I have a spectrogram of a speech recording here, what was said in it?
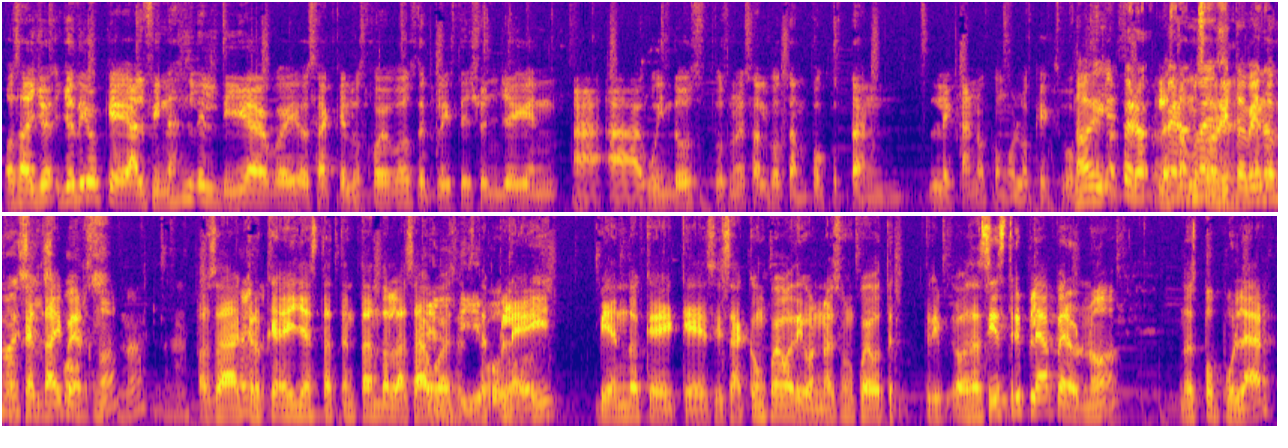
o sea, yo, yo digo que al final del día, güey, o sea, que los juegos de PlayStation lleguen a, a Windows, pues no es algo tampoco tan lejano como lo que Xbox No, pero. Lo pero estamos no es- ahorita viendo no con es Helldivers, Xbox, ¿no? Ujú. O sea, creo que ahí ya está tentando las aguas El este Play, 2. viendo que, que si saca un juego, digo, no es un juego, tri- tri- o sea, sí es triple A, pero no, no es popular.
